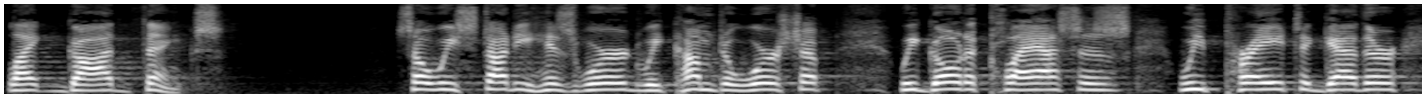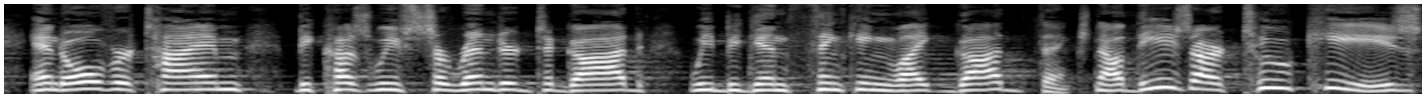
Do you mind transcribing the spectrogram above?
like God thinks. So we study His Word, we come to worship, we go to classes, we pray together, and over time, because we've surrendered to God, we begin thinking like God thinks. Now, these are two keys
